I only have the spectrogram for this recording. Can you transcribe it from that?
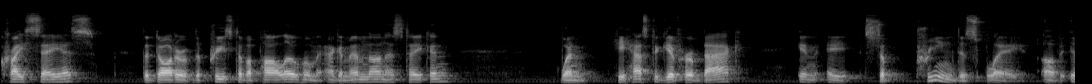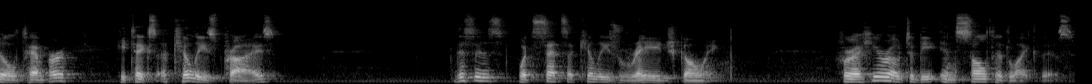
Chryseis, the daughter of the priest of Apollo, whom Agamemnon has taken. When he has to give her back in a supreme display of ill temper, he takes Achilles' prize, this is what sets Achilles' rage going. For a hero to be insulted like this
